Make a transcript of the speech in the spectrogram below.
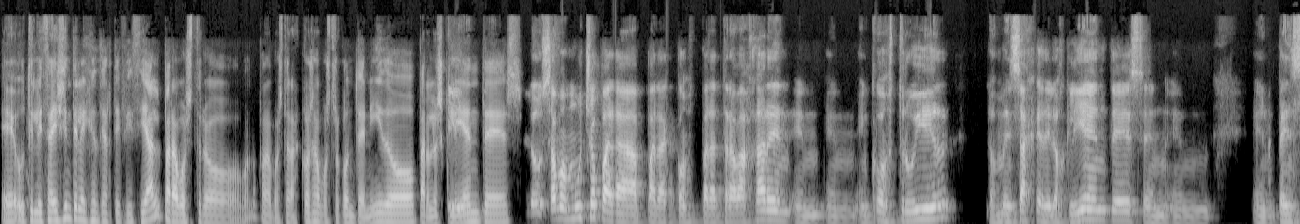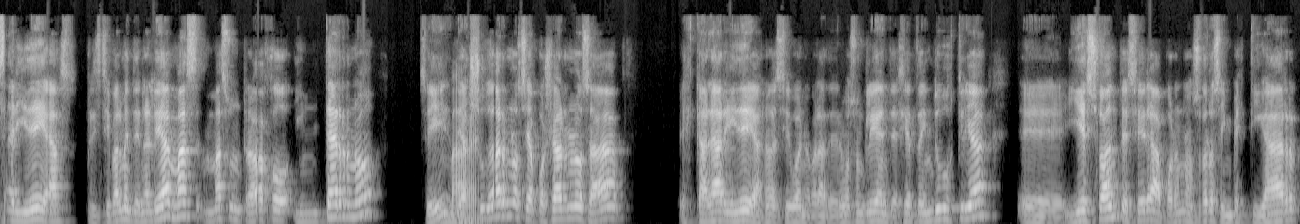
eh, ¿utilizáis inteligencia artificial para vuestro, bueno, para vuestras cosas, vuestro contenido, para los clientes? Lo usamos mucho para, para, para trabajar en, en, en construir los mensajes de los clientes, en, en, pensar ideas, principalmente. En realidad, más, más un trabajo interno, ¿sí? De ayudarnos y apoyarnos a escalar ideas, ¿no? Decir, bueno, para, tenemos un cliente de cierta industria y eso antes era ponernos nosotros a investigar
